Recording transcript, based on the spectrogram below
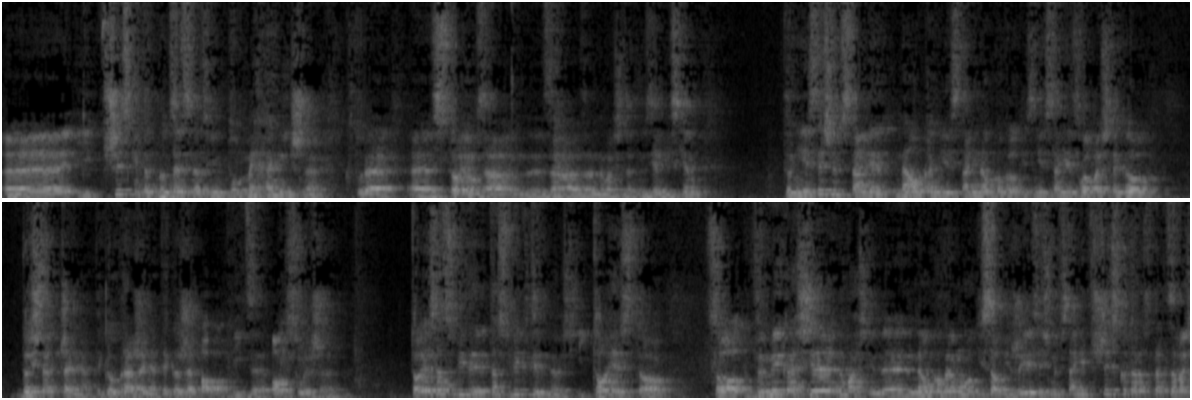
e, i wszystkie te procesy, nazwijmy to mechaniczne, które e, stoją za, za, za, no właśnie za tym zjawiskiem, to nie jesteśmy w stanie, nauka nie jest w stanie, naukowy opis nie jest w stanie złapać tego doświadczenia, tego wrażenia, tego, że o, widzę, o, słyszę. To jest ta, ta subiektywność i to jest to, co wymyka się, no właśnie, naukowemu opisowi, że jesteśmy w stanie wszystko to rozpracować,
